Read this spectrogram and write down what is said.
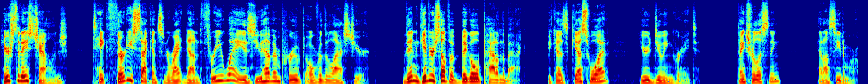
Here's today's challenge take 30 seconds and write down three ways you have improved over the last year. Then give yourself a big old pat on the back because guess what? You're doing great. Thanks for listening, and I'll see you tomorrow.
